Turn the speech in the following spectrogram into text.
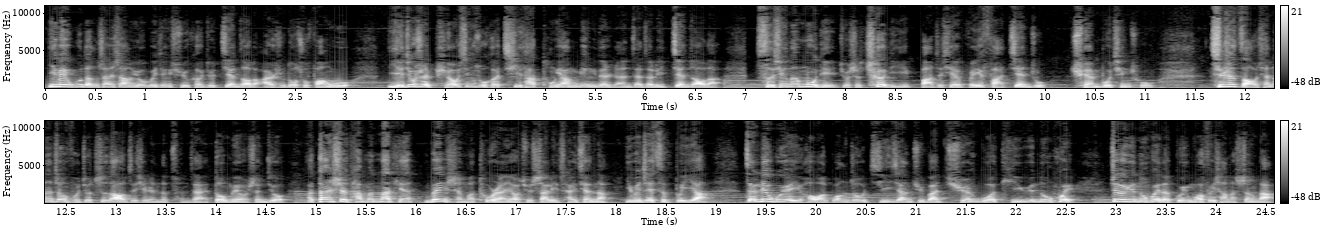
因为五等山上有未经许可就建造的二十多处房屋，也就是朴兴素和其他同样命运的人在这里建造的。此行的目的就是彻底把这些违法建筑全部清除。其实早前的政府就知道这些人的存在，都没有深究啊。但是他们那天为什么突然要去山里拆迁呢？因为这次不一样，在六个月以后啊，光州即将举办全国体育运动会，这个运动会的规模非常的盛大，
